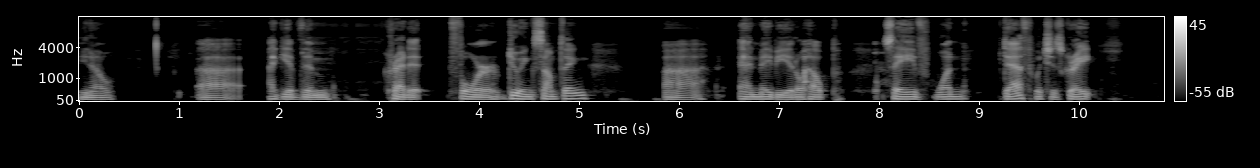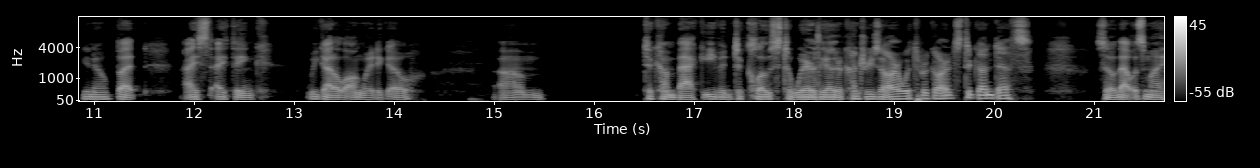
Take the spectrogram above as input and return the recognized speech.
you know, uh, I give them credit for doing something, uh, and maybe it'll help save one death, which is great, you know. But I, I think we got a long way to go um, to come back even to close to where the other countries are with regards to gun deaths. So that was my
